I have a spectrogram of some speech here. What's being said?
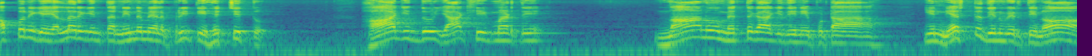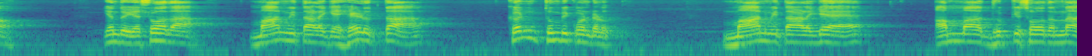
ಅಪ್ಪನಿಗೆ ಎಲ್ಲರಿಗಿಂತ ನಿನ್ನ ಮೇಲೆ ಪ್ರೀತಿ ಹೆಚ್ಚಿತ್ತು. ಹಾಗಿದ್ದು ಯಾಕೆ ಹೀಗೆ ಮಾಡ್ತಿ? ನಾನು ಮೆತ್ತಗಾಗಿದ್ದೀನಿ ಪುಟ. ಇನ್ನೆಷ್ಟು ದಿನವಿರ್ತೀನೋ ಎಂದು ಯಶೋಧ ಮಾನ್ವಿತಾಳಗೆ ಹೇಳುತ್ತಾ ಕಣ್ ತುಂಬಿಕೊಂಡಳು. ಮಾನ್ವಿತಾಳಿಗೆ ಅಮ್ಮ ದುಃಖಿಸೋದನ್ನು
